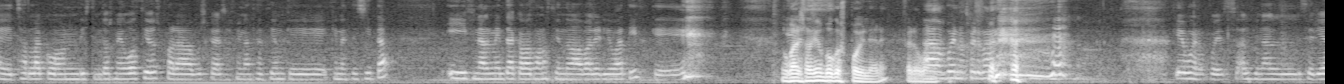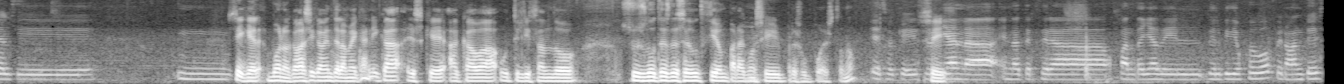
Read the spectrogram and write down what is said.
eh, charla con distintos negocios para buscar esa financiación que, que necesita y finalmente acaba conociendo a Valerio Batiz, que... Igual es- está haciendo un poco spoiler, ¿eh? pero bueno. Ah, bueno, perdón. que bueno, pues al final sería el que... mm, Sí, que, bueno, que básicamente la mecánica es que acaba utilizando sus dotes de seducción para conseguir presupuesto, ¿no? Eso, que se Sí. en la, en la tercera pantalla del, del videojuego, pero antes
